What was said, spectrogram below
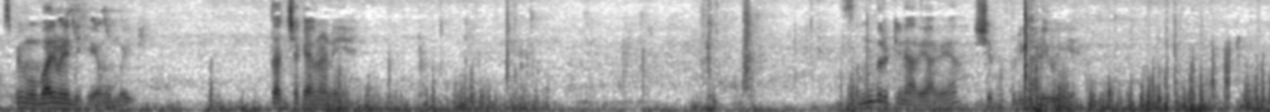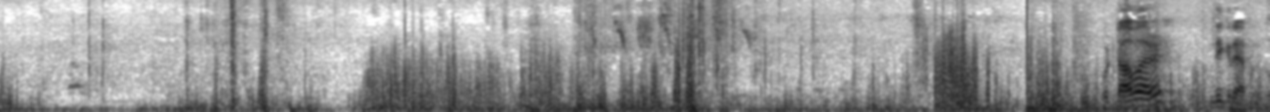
इसमें मोबाइल में नहीं दिखेगा मुंबई। इतना अच्छा कैमरा नहीं है। समुद्र किनारे आ गया शिप पूरी खड़ी हुई है। टावर दिख रहा है अपन को।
